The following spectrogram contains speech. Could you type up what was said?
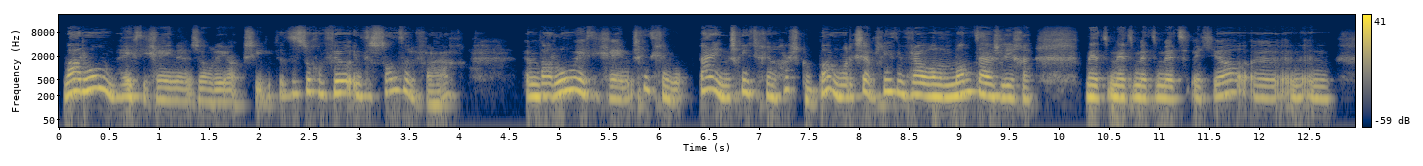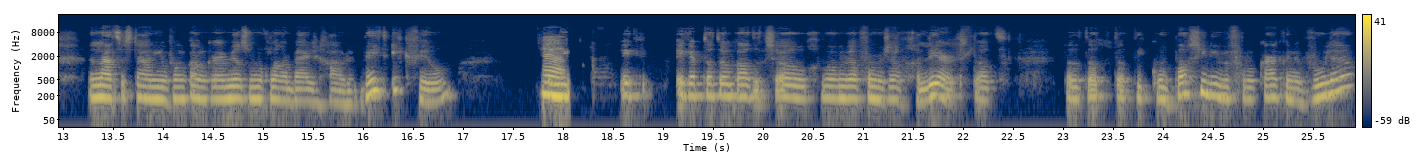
waarom heeft diegene zo'n reactie? Dat is toch een veel interessantere vraag. En waarom heeft diegene, misschien heeft diegene wel pijn, misschien is diegene hartstikke bang. Wat ik zeg, misschien heeft die vrouw al een man thuis liggen met, met, met, met weet je wel, eh, een, een, een laatste stadium van kanker en wil ze hem nog langer bij zich houden. Weet ik veel. Ja. ik, ik, ik heb dat ook altijd zo gewoon wel voor mezelf geleerd. Dat, dat, dat, dat die compassie die we voor elkaar kunnen voelen,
